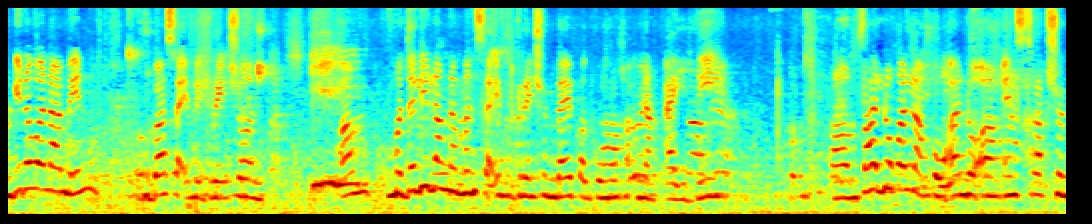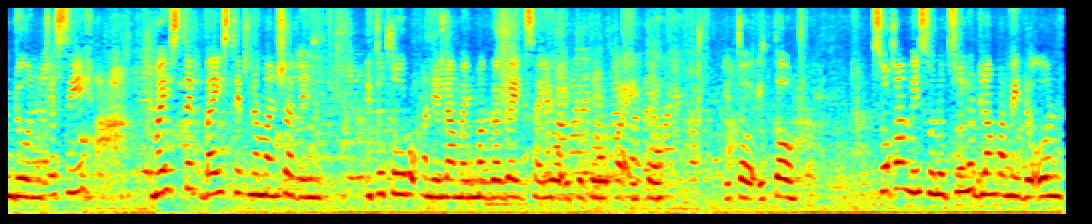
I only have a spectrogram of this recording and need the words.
Ang ginawa namin, di ba sa immigration, um, madali lang naman sa immigration dahil pag kumuha ng ID, um, follow ka lang kung ano ang instruction doon. Kasi may step by step naman siya din. Ituturo ka nila may magaguide sa iyo ituturo ka ito ito ito. So kami sunod-sunod lang kami doon.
